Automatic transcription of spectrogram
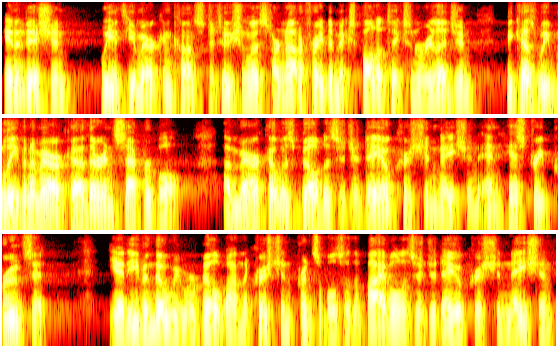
In addition, we at the American Constitutionalist are not afraid to mix politics and religion because we believe in America, they're inseparable. America was built as a Judeo Christian nation, and history proves it. Yet, even though we were built on the Christian principles of the Bible as a Judeo Christian nation,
